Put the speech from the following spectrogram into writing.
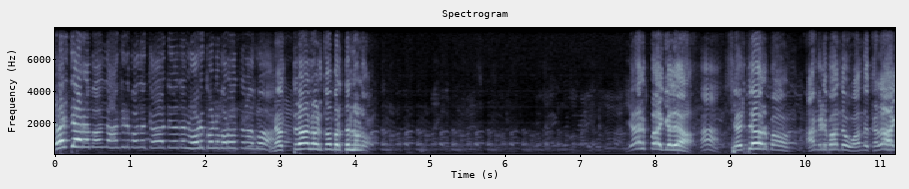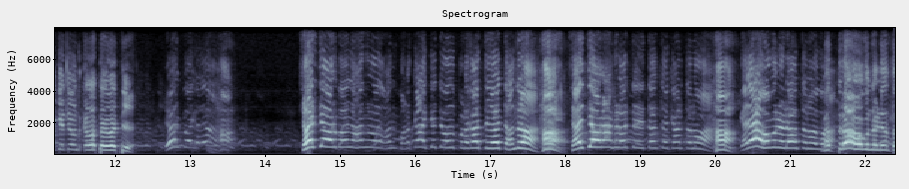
ಸರ್ಜಾರ ಬಂದು ಅಂಗಡಿ ಬಂದು ತೆಗೆದು ನೋಡ್ಕೊಂಡು ಬರುವಂತ ನಾವು. ಮೆತ್ರ ನೋಡ್ಕೊಂಡ್ ಬರ್ತಾನೆ ನೋಡು. ಏನಪ್ಪ ಗೆಳೆಯ? ಅವ್ರ ಅಂಗಡಿ ಬಂದು ಒಂದು ಕದ ಹಾಕೈತಿ ಒಂದು ಕದ ತೆಗ್ದೈತಿ. ಏನ್ ಬಾಯ್ಗಲ್ಲ ಸಜ್ಜ ಅವ್ರು ಬಂದು ಅಂಗಡಿ ಒಂದ್ ಪಡಕ ಹಾಕೈತಿ ಒಂದ್ ಪಡಕ ತೆಗೈತಿ ಅಂದ್ರ ಅಂಗಡಿ ಅಂತ ಇದ್ದಂತ ಕಾಣ್ತಾನ? ಹಾ. ಗೆಳೆಯ ಹೋಗು ನಡೆ ಅಂತ ನಾವು. ಮೆತ್ರ ಹೋಗು ನಡಿ ಅಂತ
